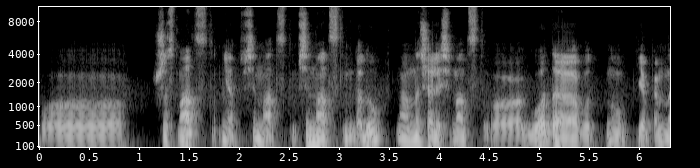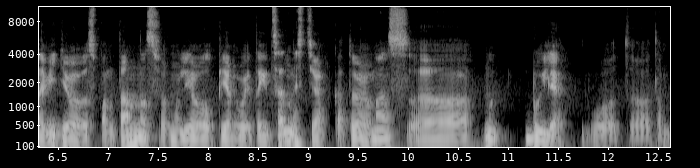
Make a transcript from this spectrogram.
в 16 нет, в 17 в 17 году, в начале 17 года, вот, ну, я прям на видео спонтанно сформулировал первые три ценности, которые у нас, э, ну, были, вот, э, там,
